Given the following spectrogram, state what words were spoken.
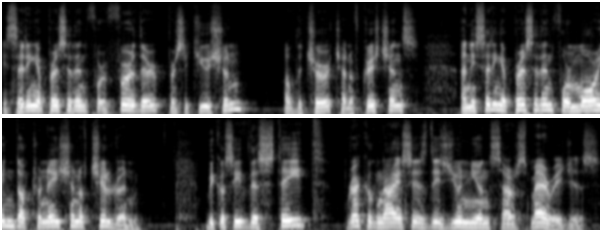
It's setting a precedent for further persecution of the church and of Christians, and is setting a precedent for more indoctrination of children. Because if the state recognizes these unions as marriages,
